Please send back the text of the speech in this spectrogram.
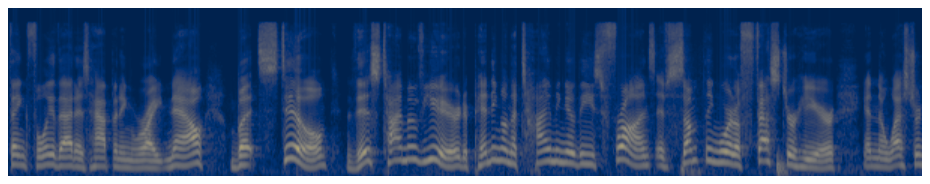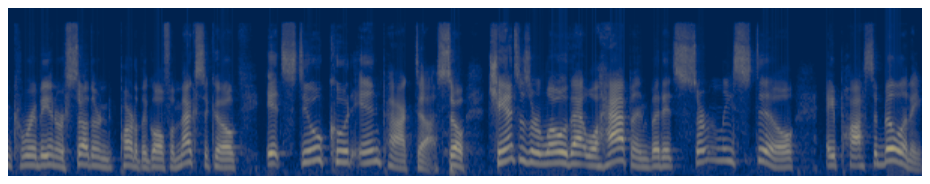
thankfully that is happening right now. But still, this time of year, depending on the timing of these fronts, if something were to fester here in the western Caribbean or southern part of the Gulf of Mexico, it still could impact us. So chances are low that will happen, but it's certainly still a possibility.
